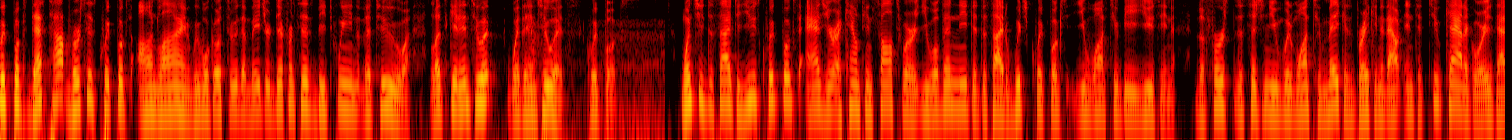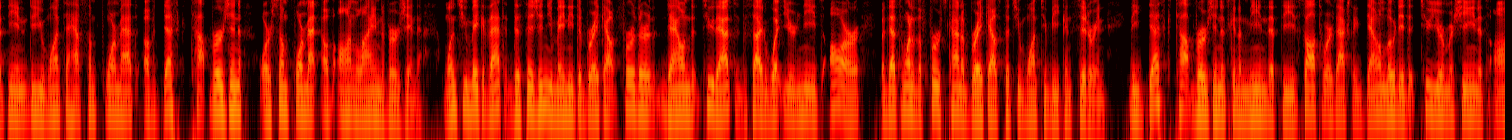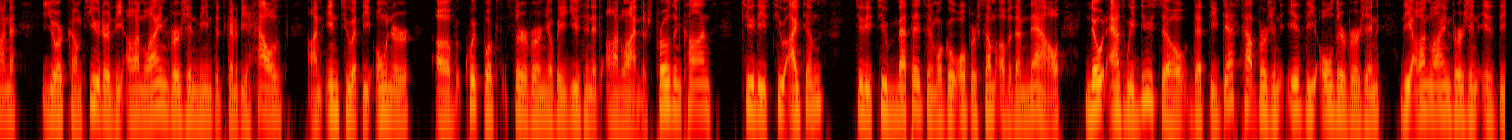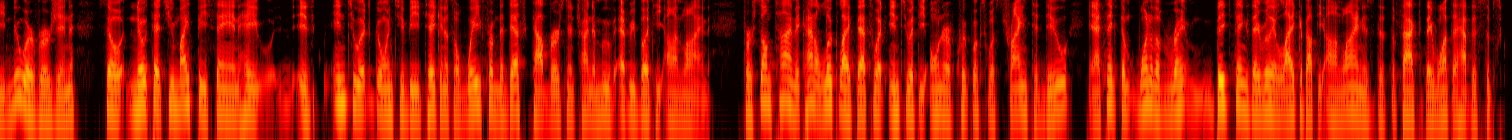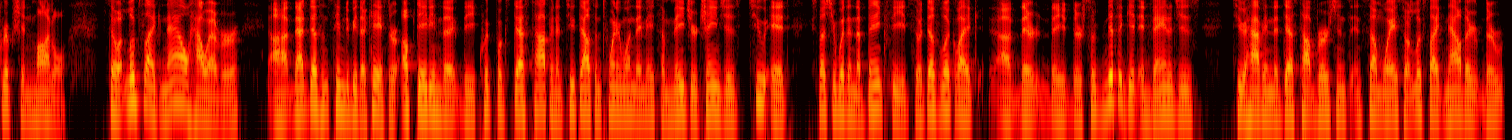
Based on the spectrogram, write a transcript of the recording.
QuickBooks Desktop versus QuickBooks Online. We will go through the major differences between the two. Let's get into it with Intuit's QuickBooks. Once you decide to use QuickBooks as your accounting software, you will then need to decide which QuickBooks you want to be using. The first decision you would want to make is breaking it out into two categories that being, do you want to have some format of desktop version or some format of online version? Once you make that decision, you may need to break out further down to that to decide what your needs are, but that's one of the first kind of breakouts that you want to be considering. The desktop version is going to mean that the software is actually downloaded to your machine, it's on your computer. The online version means it's going to be housed on Intuit, the owner of QuickBooks server and you'll be using it online. There's pros and cons to these two items, to these two methods, and we'll go over some of them now. Note as we do so that the desktop version is the older version, the online version is the newer version. So note that you might be saying, hey, is Intuit going to be taking us away from the desktop version and trying to move everybody online? for some time, it kind of looked like that's what Intuit, the owner of QuickBooks, was trying to do. And I think the one of the re- big things they really like about the online is that the fact that they want to have this subscription model. So it looks like now, however, uh, that doesn't seem to be the case. They're updating the, the QuickBooks desktop, and in 2021, they made some major changes to it, especially within the bank feed. So it does look like uh, there they, there's significant advantages to having the desktop versions in some way. So it looks like now they're they're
